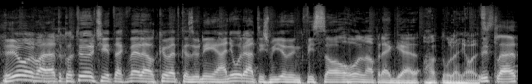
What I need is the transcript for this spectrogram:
Jól van, hát akkor töltsétek vele a következő néhány órát, és mi jövünk vissza holnap reggel 6.08. Viszlát.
